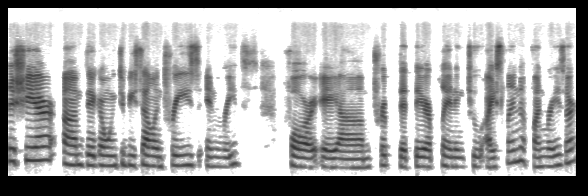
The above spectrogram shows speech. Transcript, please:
this year. Um, they're going to be selling trees and wreaths for a um, trip that they're planning to Iceland, a fundraiser.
